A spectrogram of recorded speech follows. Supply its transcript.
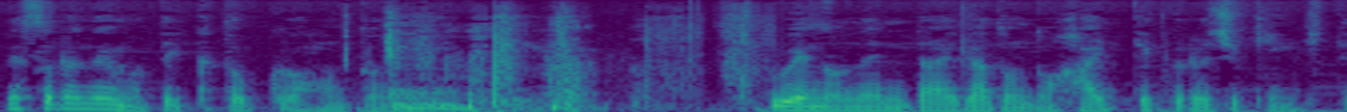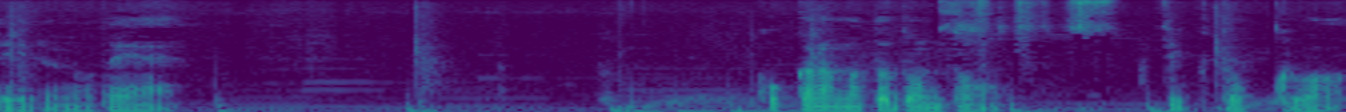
で、それで今 TikTok は本当に上の年代がどんどん入ってくる時期に来ているので、ここからまたどんどん TikTok は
